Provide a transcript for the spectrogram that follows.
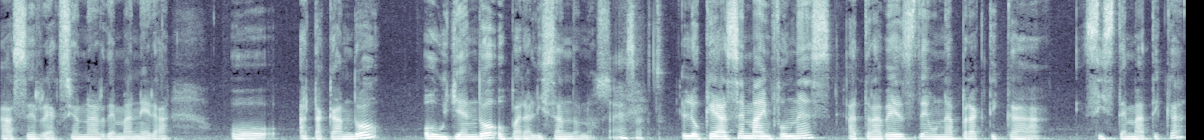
hace reaccionar de manera o atacando o huyendo o paralizándonos. Exacto. Lo que hace mindfulness a través de una práctica sistemática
